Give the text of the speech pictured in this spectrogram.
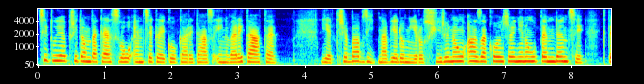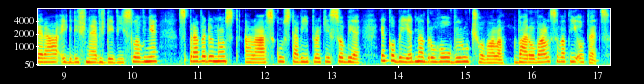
Cituje přitom také svou encykliku Caritas in Veritate. Je třeba vzít na vědomí rozšířenou a zakořeněnou tendenci, která, i když ne vždy výslovně, spravedlnost a lásku staví proti sobě, jako by jedna druhou vylučovala, varoval svatý otec.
